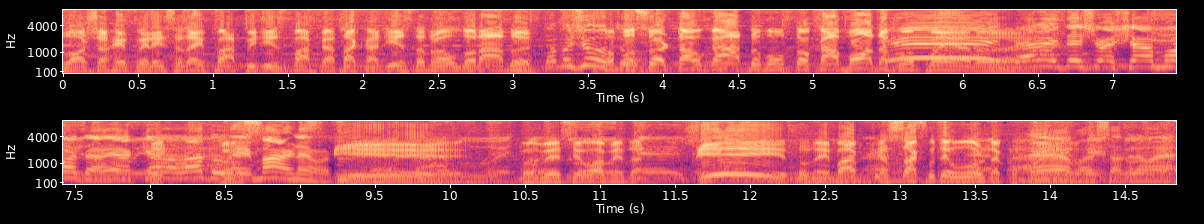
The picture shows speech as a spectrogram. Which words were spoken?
Loja referência da IFAP de Smaf Atacadista no Eldorado. Tamo junto! Vamos sortar o gado, vamos tocar a moda, Ei, companheiro. Pera aí, deixa eu achar a moda. É aquela lá do Vamos- Neymar, né? E vamos ver se o homem dá. Eita, o Neymar, porque é saco de ouro, né, É, companheiro? vai, Sadrão, é.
